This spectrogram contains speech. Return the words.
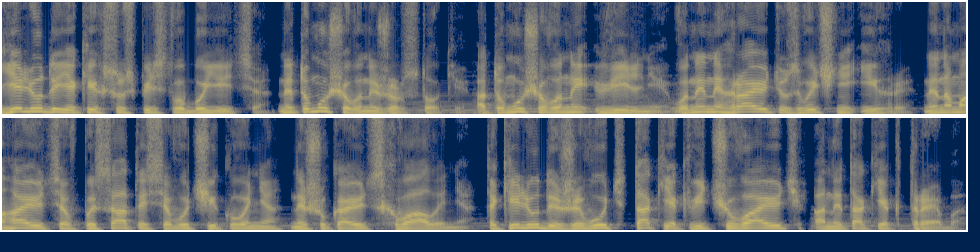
Є люди, яких суспільство боїться, не тому, що вони жорстокі, а тому, що вони вільні. Вони не грають у звичні ігри, не намагаються вписатися в очікування, не шукають схвалення. Такі люди живуть так, як відчувають, а не так, як треба.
